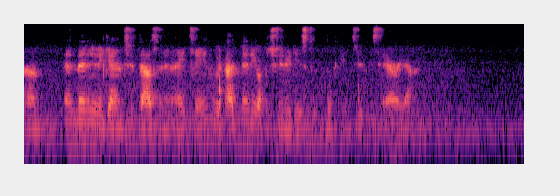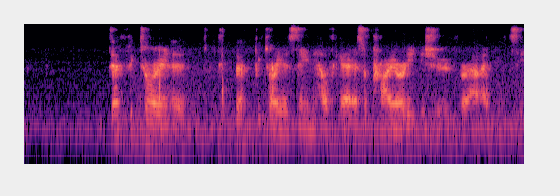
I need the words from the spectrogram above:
Um, and then in again 2018, we've had many opportunities to look into this area. Deaf Victoria, Victoria has seen healthcare as a priority issue for our advocacy.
